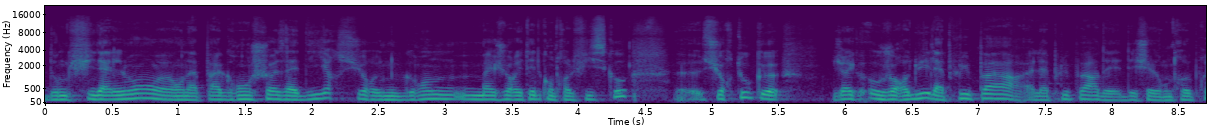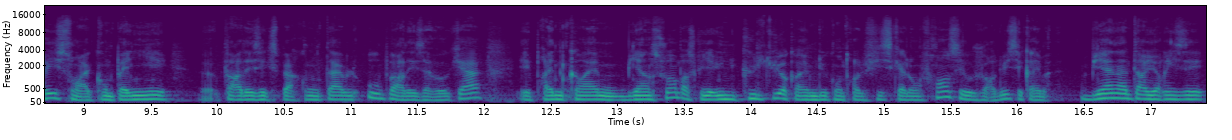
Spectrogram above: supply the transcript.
Donc finalement, euh, on n'a pas grand-chose à dire sur une grande majorité de contrôles fiscaux, euh, surtout que Aujourd'hui, la plupart, la plupart des, chefs d'entreprise sont accompagnés euh, par des experts comptables ou par des avocats et prennent quand même bien soin parce qu'il y a une culture quand même du contrôle fiscal en France et aujourd'hui, c'est quand même bien intériorisé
